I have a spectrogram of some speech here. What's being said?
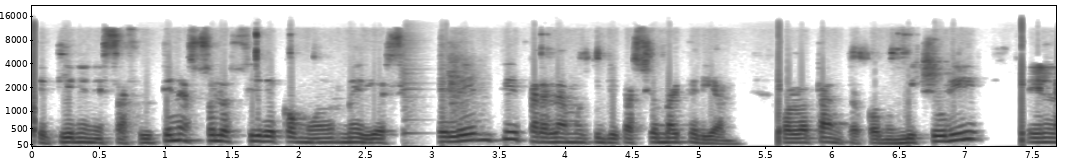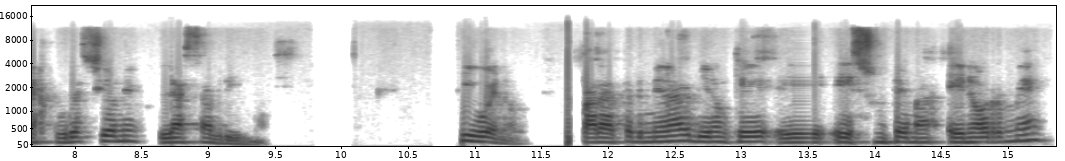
que tienen esa fultena solo sirve como medio excelente para la multiplicación bacteriana. Por lo tanto, con un bisturí en las curaciones las abrimos. Y bueno, para terminar, vieron que eh, es un tema enorme.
